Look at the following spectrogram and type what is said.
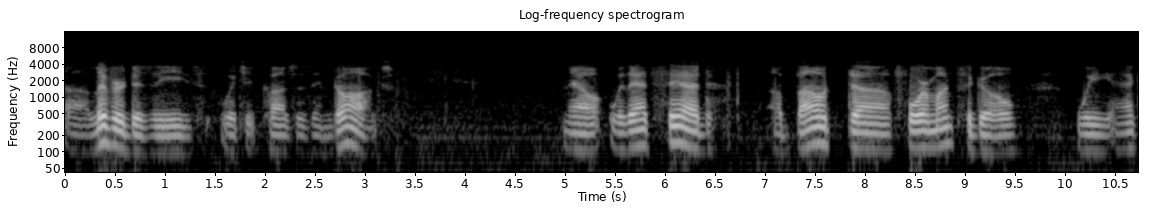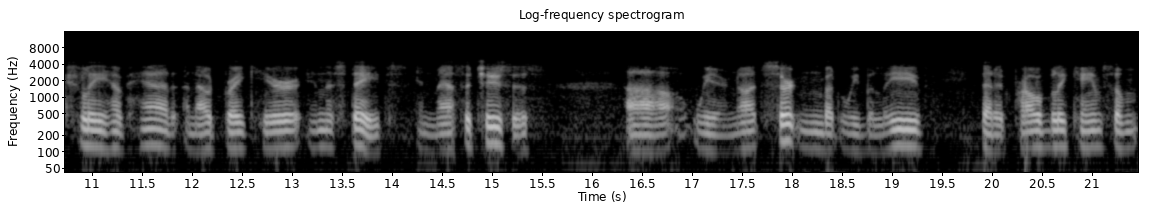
uh, liver disease, which it causes in dogs. Now, with that said, about uh, four months ago, we actually have had an outbreak here in the States, in Massachusetts. Uh, we are not certain, but we believe that it probably came some,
